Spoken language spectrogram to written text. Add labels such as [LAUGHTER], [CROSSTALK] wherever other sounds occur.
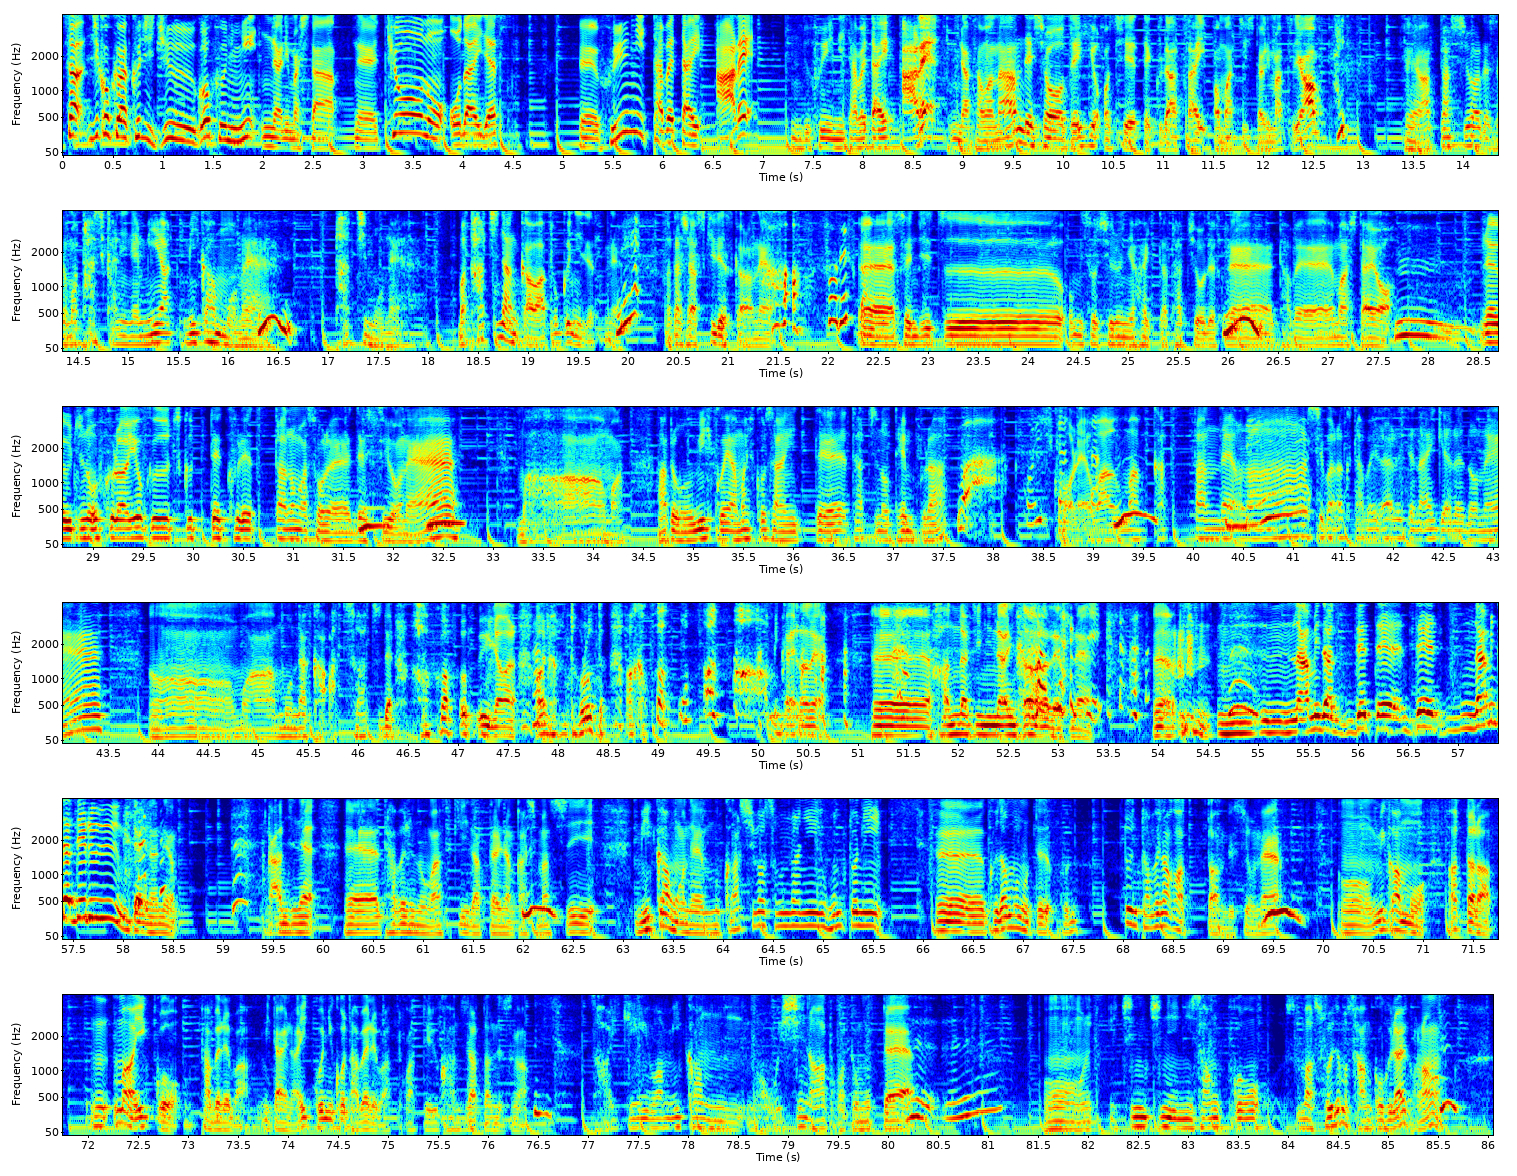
さあ時刻は9時15分になりました、えー今日のお題です、えー冬に食べたいあれ。冬に食べたいあれ。皆さんは何でしょう？ぜひ教えてください。お待ちしておりますよ、はい。えー私はですね、まあ、確かにねみやみかんもね、タチもね、まあ、タチなんかは特にですねね。私は好きですからね。ああそうですか、えー先日お味噌汁に入ったタチをですね、食べましたよ、うん。ね、うちのおふくろはよく作ってくれたのがそれですよね、まあまあ。あと海彦山彦さん行ってタチの天ぷら。わあ美味しかった。これはうまかったんだよな、しばらく食べられてないけれどね。うんまあもう中熱々でハフハフ言いながらあとろっとあこわわみたいなね、えー、半泣きになりながらですね。うんうん涙出てで涙出るみたいなね感じで、えー食べるのが好きだったりなんかしますし、みかんはね昔はそんなに本当に、えー果物って本当に食べなかったんですよね。うんみかんもあったら、うんまあ1個食べればみたいな1個2個食べればとかっていう感じだったんですが、最近はみかんが美味しいなとかと思って。うんうんうん、1日に23個まあそれでも3個ぐらいかな、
